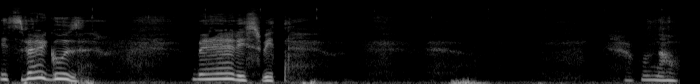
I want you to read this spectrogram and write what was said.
It's very good. Very sweet. Well, now.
